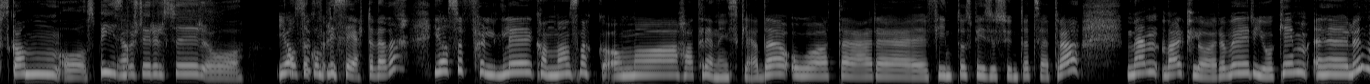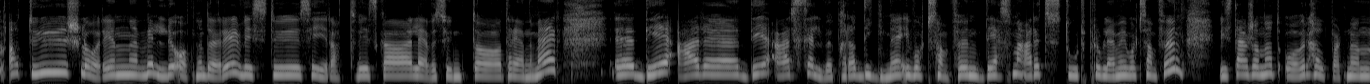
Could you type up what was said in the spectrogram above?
skam og spiseforstyrrelser og ja, Alt det kompliserte ved det? Ja, selvfølgelig kan man snakke om å ha treningsglede og at det er eh, fint å spise sunt etc. Men vær klar over, Joakim eh, Lund, at du slår inn veldig åpne dører hvis du sier at vi skal leve sunt og trene mer. Eh, det er, det er selve paradigmet i vårt samfunn. Det som er et stort problem i vårt samfunn, hvis det er sånn at over halvparten av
